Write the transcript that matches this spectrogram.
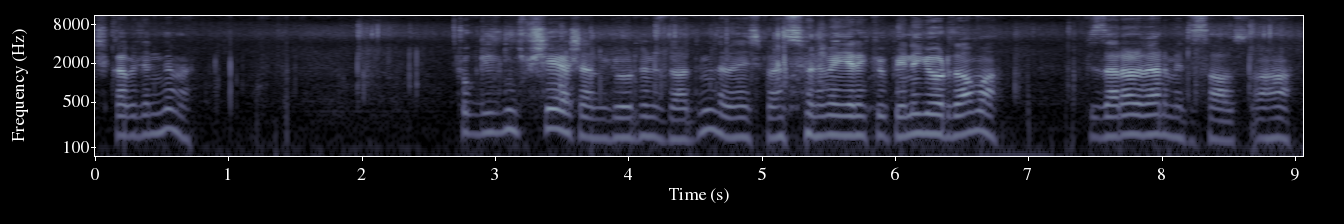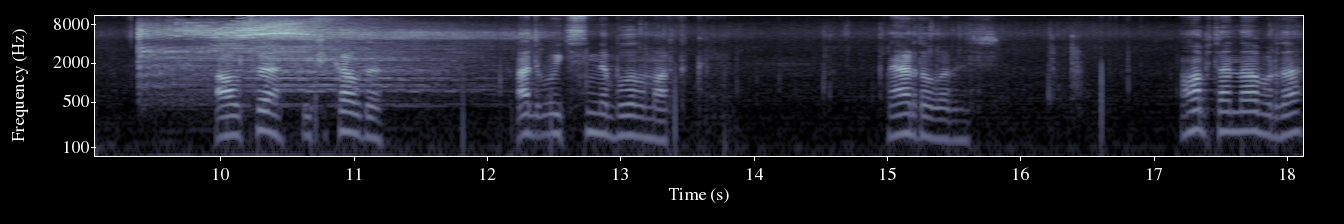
Çıkabildin değil mi? Çok ilginç bir şey yaşandı gördünüz daha değil mi? De neyse ben söylemeye gerek yok. Beni gördü ama bir zarar vermedi sağ olsun. Aha. 6 2 kaldı. Hadi bu ikisini de bulalım artık. Nerede olabilir? Aha bir tane daha burada.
